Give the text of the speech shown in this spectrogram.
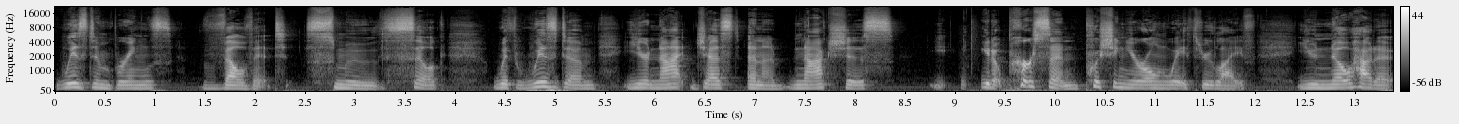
wisdom brings velvet, smooth silk. With wisdom, you're not just an obnoxious, you know, person pushing your own way through life. You know how to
